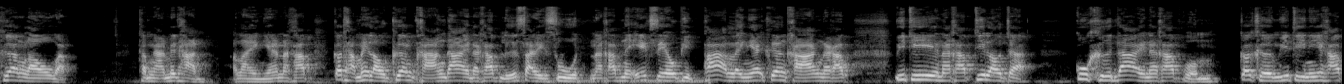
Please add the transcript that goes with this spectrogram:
เครื่องเราแบบทำงานไม่ทัน อะไรอย่างเงี้ยนะครับ ก็ทำให้เราเครื่องค้างได้นะครับ หรือใส่สูตรนะครับใน Excel ผิดพลาดอะไรเงี้ยเครื่องค้างนะครับ วิธีนะครับที่เราจะกู้คืนได้นะครับ ผมก็คือวิธีนี้ครับ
